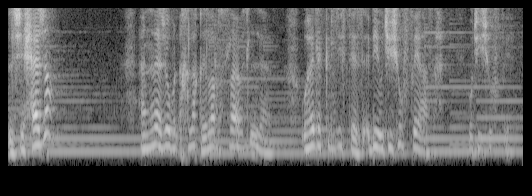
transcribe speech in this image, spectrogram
لشي حاجة أنا جاوب الأخلاق ديال الرسول صلى الله عليه وسلم. وهذا كان تيستهزئ به وتيشوف فيها صاحبي وتيشوف فيه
